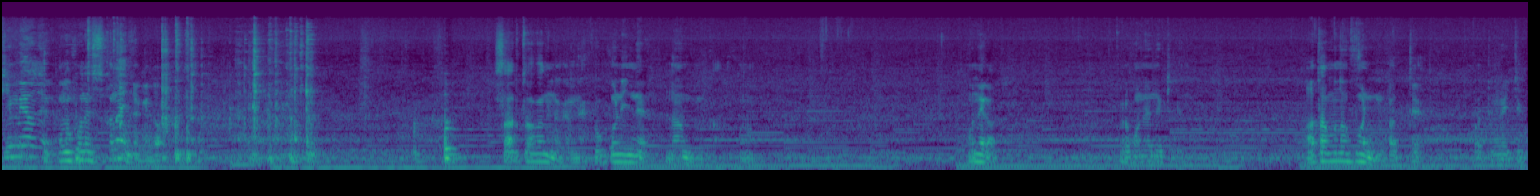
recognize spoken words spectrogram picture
金目はねこの骨少ないんだけど。触ると分かるんだけどねここにね何分かこの骨が。これ骨抜き。で頭の方に向かってこうやって抜いていく。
